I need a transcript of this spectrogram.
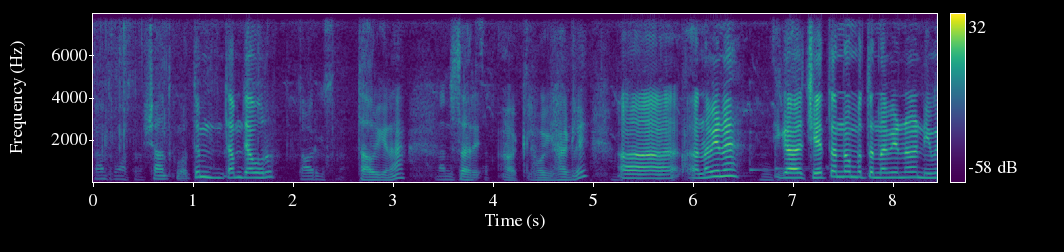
ಶಾಂತಕುಮಾರ್ ಸರ್. ಶಾಂತಕುಮಾರ್. ನಿಮ್ಮ ತಮ್ಮದು ಯಾವ ಊರು ತಾವ್ರಿಗೆ ಸರ್. ತಾವ್ರಿಗೆನಾ ಸರಿ. ಓಕೆ ಹೋಗಿ ಆಗಲಿ ನವೀನ ಈಗ ಚೇತನ್ ಮತ್ತು ನವೀನ್ ನೀವು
